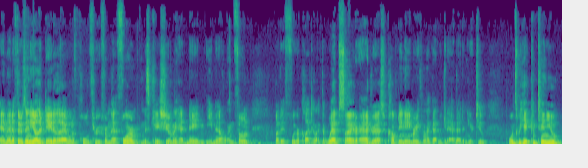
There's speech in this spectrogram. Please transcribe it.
And then if there's any other data that I would have pulled through from that form, in this case, she only had name, email, and phone. But if we were collecting like their website or address or company name or anything like that, we could add that in here too. Once we hit continue,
